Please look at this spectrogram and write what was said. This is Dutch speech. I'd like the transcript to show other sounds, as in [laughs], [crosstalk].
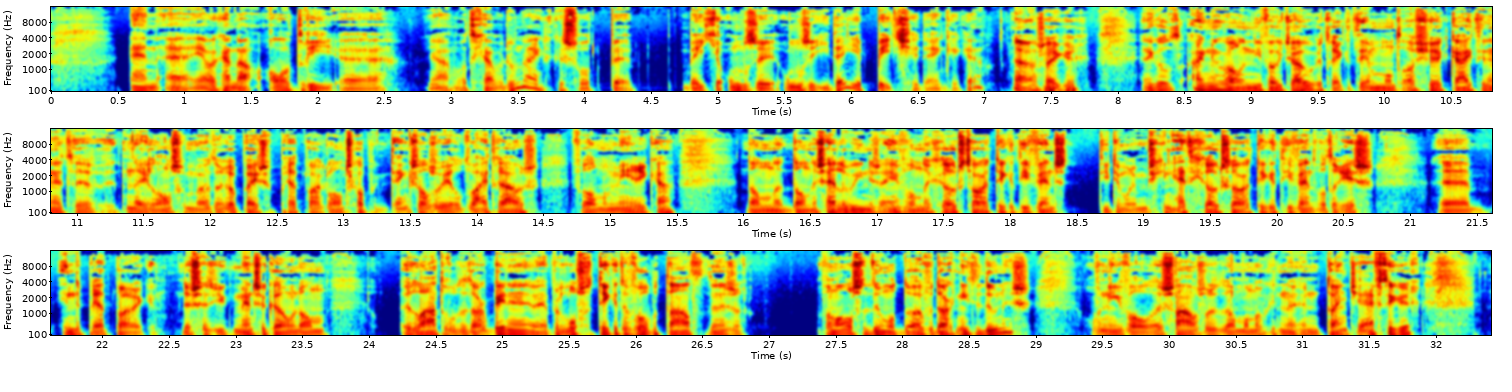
En uh, ja, we gaan daar alle drie, uh, ja, wat gaan we doen eigenlijk? Een soort beetje onze, onze ideeën pitchen, denk ik. Hè? Ja, zeker. En ik wil het eigenlijk nog wel een niveautje hoger trekken, Tim. Want als je kijkt in het, het Nederlandse, maar het Europese pretparklandschap, ik denk zelfs wereldwijd trouwens, vooral in Amerika, dan, dan is Halloween dus een van de grootste hardticket events, die misschien het grootste hardticket event wat er is in de pretparken. Dus mensen komen dan later op de dag binnen, we hebben losse ticket ervoor betaald. Dan is er van alles te doen wat overdag niet te doen is. Of in ieder geval, uh, s'avonds wordt het allemaal nog een, een, tandje heftiger.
